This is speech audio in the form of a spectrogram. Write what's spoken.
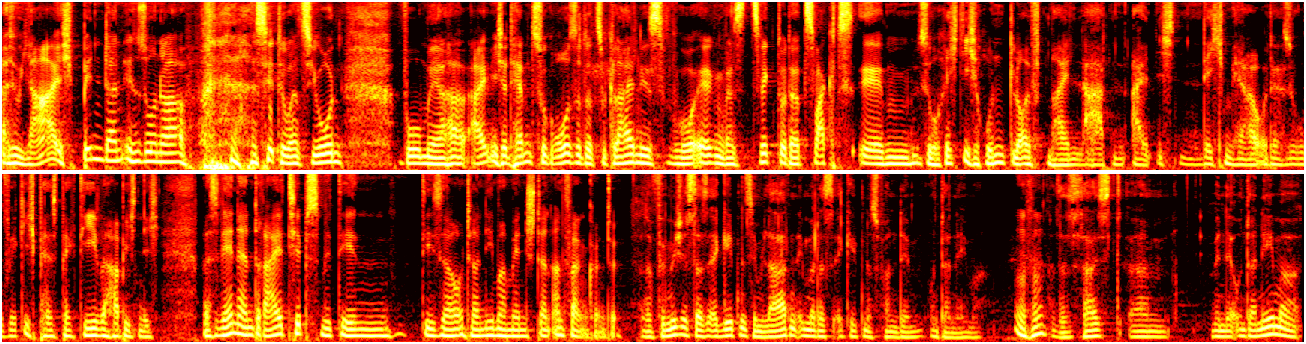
also ja, ich bin dann in so einer Situation, wo mir eigentlich ein Hemd zu groß oder zu klein ist, wo irgendwas zwickt oder zwackt, ähm, so richtig rund läuft mein Laden eigentlich nicht mehr oder so wirklich Perspektive habe ich nicht. Was wären dann drei Tipps, mit denen dieser Unternehmermensch dann anfangen könnte? Also für mich ist das Ergebnis im Laden immer das Ergebnis von dem Unternehmer. Mhm. Also das heißt, ähm, wenn der Unternehmer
